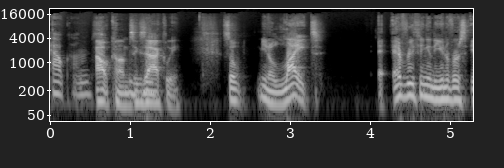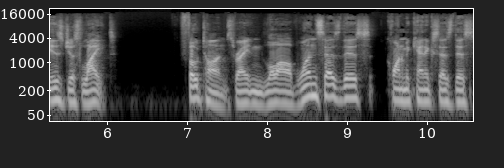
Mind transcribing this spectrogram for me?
Outcomes. outcomes. Exactly. So, you know, light, everything in the universe is just light. Photons, right? And law of one says this, quantum mechanics says this.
